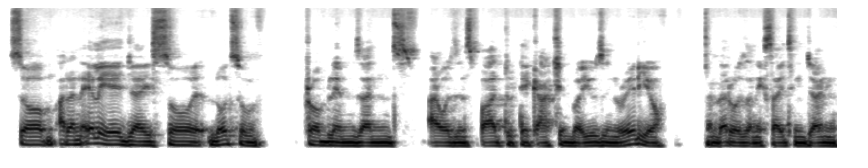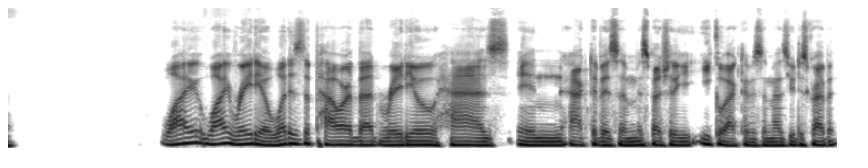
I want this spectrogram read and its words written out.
So at an early age, I saw lots of problems and I was inspired to take action by using radio. And that was an exciting journey. Why why radio? What is the power that radio has in activism, especially eco activism as you describe it?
